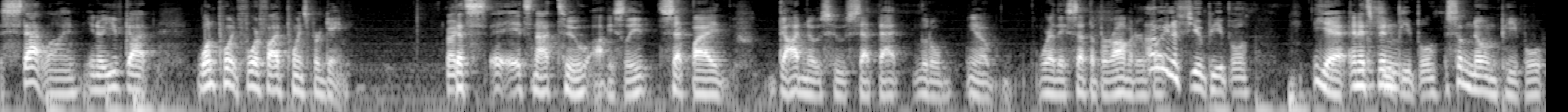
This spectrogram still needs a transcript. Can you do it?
stat line. You know, you've got 1.45 points per game. Right. That's it's not two, obviously, set by God knows who set that little, you know, where they set the barometer. I but- mean, a few people. Yeah, and it's few been people. some known people,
